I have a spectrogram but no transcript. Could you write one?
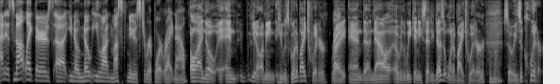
And it's not like there's, uh, you know, no Elon Musk news to report right now. Oh, I know. And, you know, I mean, he was going to buy Twitter, right? Right. And uh, now over the weekend, he said he doesn't want to buy Twitter. So he's a quitter.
